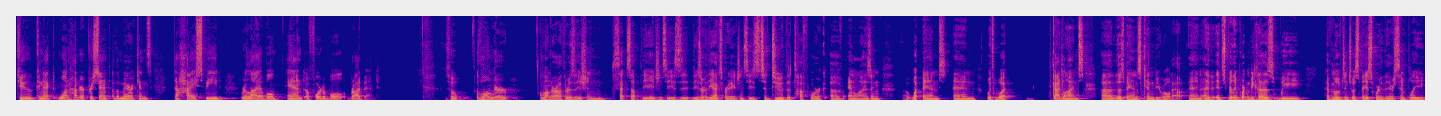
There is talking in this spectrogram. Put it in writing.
to connect 100% of Americans to high speed, reliable, and affordable broadband? So a longer, a longer authorization sets up the agencies, these are the expert agencies, to do the tough work of analyzing uh, what bands and with what guidelines uh, those bands can be rolled out. And it's really important because we have moved into a space where there simply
